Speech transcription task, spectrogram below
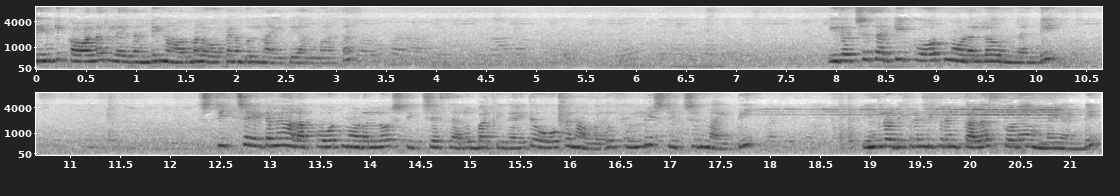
దీనికి కాలర్ లేదండి నార్మల్ ఓపెనబుల్ నైటీ అన్నమాట. ఇది వచ్చేసరికి కోట్ మోడల్లో ఉందండి. స్టిచ్ చేయటమే అలా కోట్ మోడల్లో స్టిచ్ చేశారు. బట్ ఇదైతే ఓపెన్ అవ్వదు. Fully stitch nightie. ఇందులో డిఫరెంట్ డిఫరెంట్ కలర్స్ కూడా ఉన్నాయండి.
